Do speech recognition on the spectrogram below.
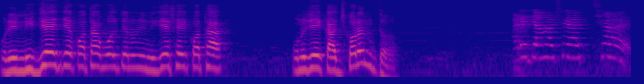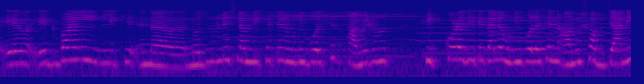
উনি নিজে যে কথা বলছেন উনি নিজে সেই কথা অনুযায়ী কাজ করেন তো? সে আচ্ছা এ- ইকবাল লিখে নজরুল ইসলাম লিখেছেন উনি বলছেন সামিরুল ঠিক করে দিতে গেলে উনি বলেছেন আমি সব জানি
